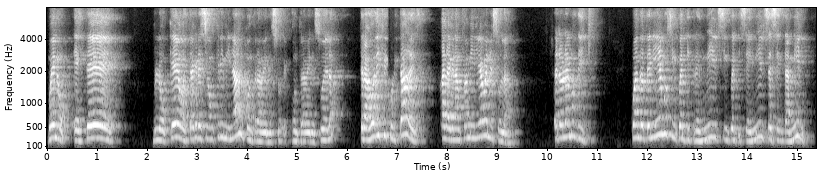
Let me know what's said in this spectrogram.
Bueno, este bloqueo, esta agresión criminal contra Venezuela, trajo dificultades a la gran familia venezolana. Pero lo hemos dicho, cuando teníamos 53 mil, 56 mil, 60 mil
